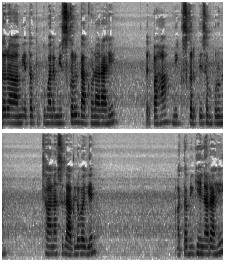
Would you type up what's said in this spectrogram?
तर मी आता तुम्हाला मिक्स करून दाखवणार आहे. तर पहा मिक्स करते संपूर्ण. छान असं लागलं पाहिजे. आता मी घेणार आहे.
